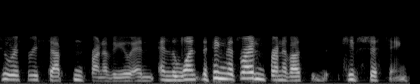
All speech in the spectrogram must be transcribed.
two or three steps in front of you, and and the one the thing that's right in front of us keeps shifting.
